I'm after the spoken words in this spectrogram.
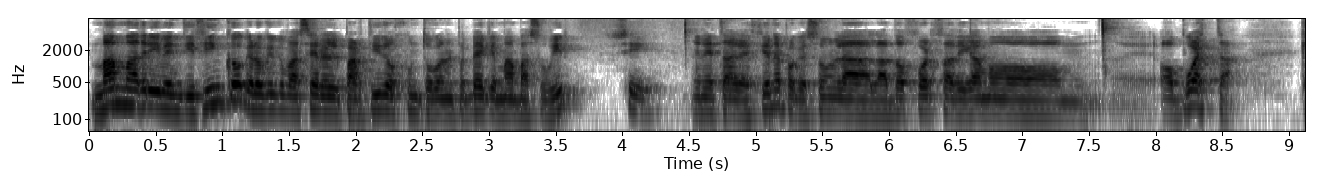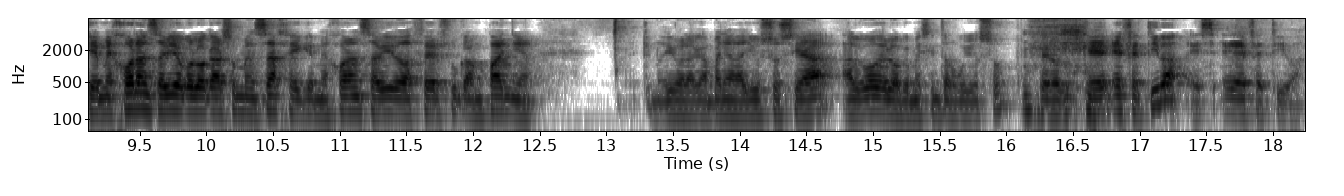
Más Madrid 25, creo que va a ser el partido junto con el PP que más va a subir Sí. en estas elecciones, porque son la- las dos fuerzas, digamos, eh, opuestas, que mejor han sabido colocar su mensaje y que mejor han sabido hacer su campaña. Que no digo la campaña de Ayuso sea algo de lo que me siento orgulloso, pero que efectiva es, es efectiva.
